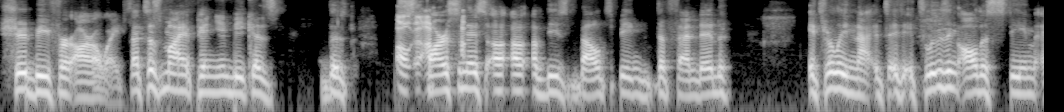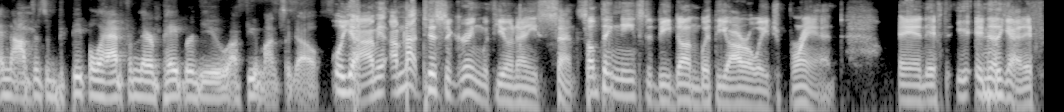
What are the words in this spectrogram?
should be for ROH. That's just my opinion because the oh, sparseness of, of these belts being defended it's really not it's it's losing all the steam and optimism people had from their pay-per-view a few months ago. Well yeah i mean i'm not disagreeing with you in any sense. Something needs to be done with the roh brand. And if and again if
